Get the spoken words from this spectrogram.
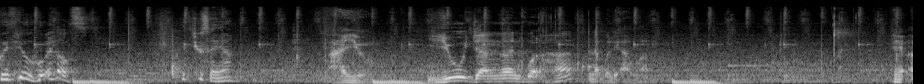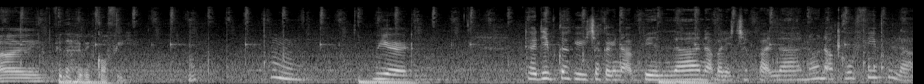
With you, who else? With you, sayang. Ayo. You jangan buat hal nak balik awal. Okay, I feel like having coffee. Weird. Tadi bukan you cakap you nak bela, nak balik cepat lah. Now nak kopi pula.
